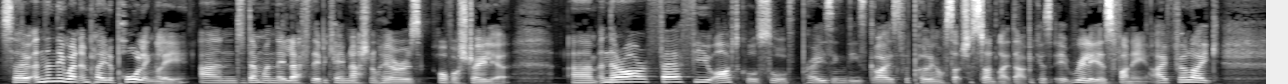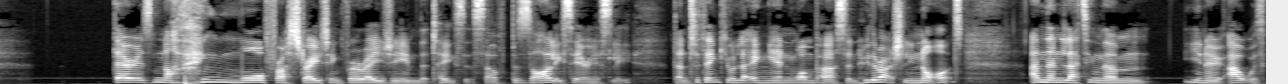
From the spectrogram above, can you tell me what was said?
So, and then they went and played appallingly. And then when they left, they became national heroes of Australia. Um, and there are a fair few articles sort of praising these guys for pulling off such a stunt like that because it really is funny. I feel like there is nothing more frustrating for a regime that takes itself bizarrely seriously than to think you're letting in one person who they're actually not and then letting them, you know, out with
